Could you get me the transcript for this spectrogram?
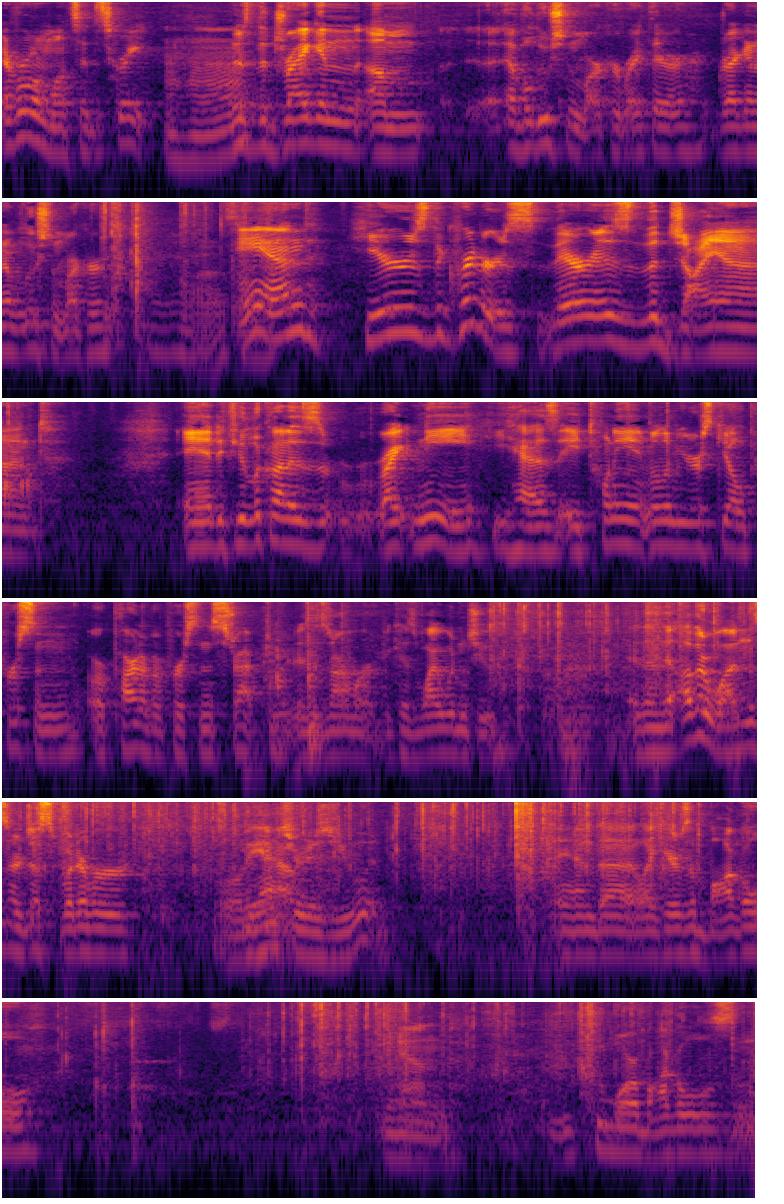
Everyone wants it. It's great. Uh-huh. There's the dragon um, evolution marker right there. Dragon evolution marker. And here's the critters. There is the giant. And if you look on his right knee, he has a 28 millimeter scale person or part of a person strapped to it as his armor. Because why wouldn't you? And then the other ones are just whatever. Well, we the have. answer is you would. And uh, like here's a boggle. And two more boggles. And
